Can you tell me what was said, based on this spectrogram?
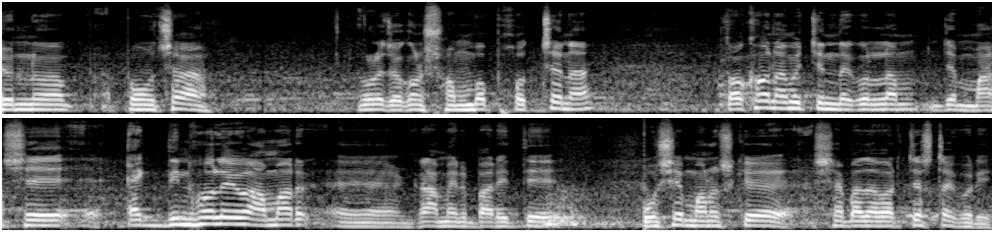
জন্য পৌঁছা, ওগুলো যখন সম্ভব হচ্ছে না, তখন আমি চিন্তা করলাম যে মাসে একদিন হলেও আমার গ্রামের বাড়িতে বসে মানুষকে সেবা দেওয়ার চেষ্টা করি।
